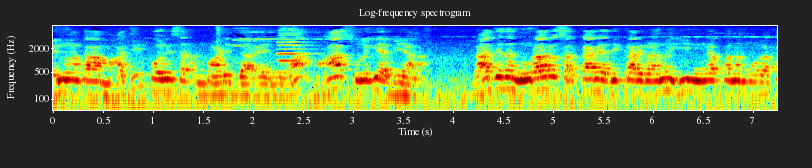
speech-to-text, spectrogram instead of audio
ಎನ್ನುವಂತಹ ಮಾಜಿ ಪೊಲೀಸ್ ಮಾಡಿದ್ದಾರೆ ಎನ್ನುವ ಮಹಾ ಸುಲಿಗೆ ಅಭಿಯಾನ. ರಾಜ್ಯದ ನೂರಾರು ಸರ್ಕಾರಿ ಅಧಿಕಾರಿಗಳನ್ನು ಈ ನಿಂಗಪ್ಪನ ಮೂಲಕ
